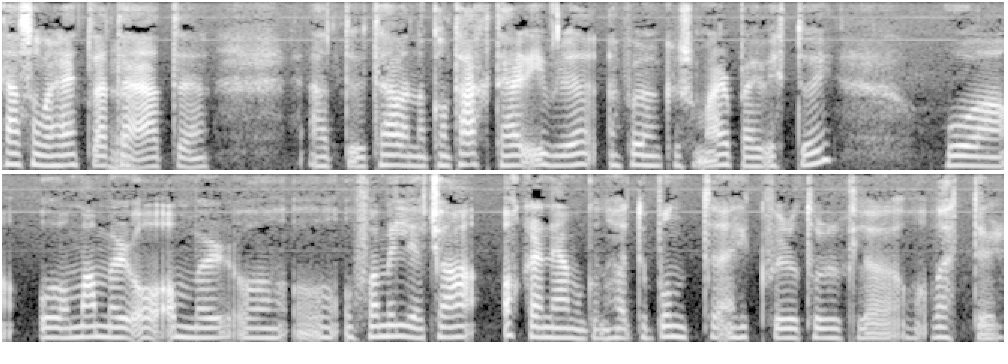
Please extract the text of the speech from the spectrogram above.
det som var hent, var det at, at du tar en kontakt her i vrede, en kurs som arbeid, vet du, og, og mammer og ommer og, og, og familie tja, okkar nærmengen hadde bunt, hikver og torkla og vøtter,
